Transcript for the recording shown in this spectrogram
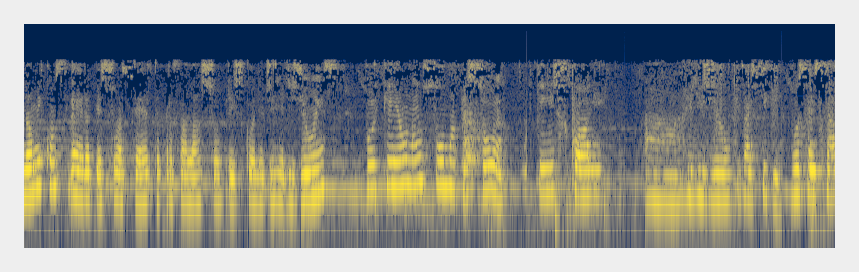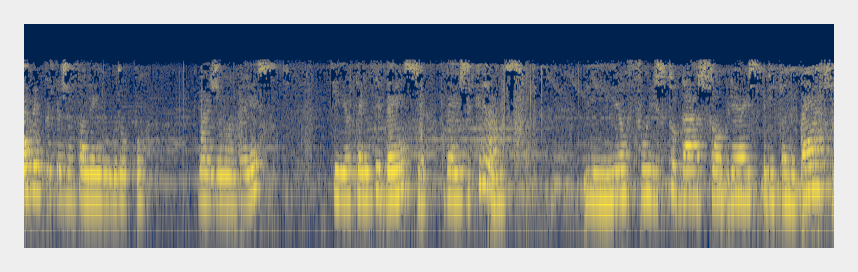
não me considero a pessoa certa para falar sobre escolha de religiões, porque eu não sou uma pessoa que escolhe a religião que vai seguir. Vocês sabem, porque eu já falei no grupo mais de uma vez, que eu tenho evidência desde criança. E eu fui estudar sobre a espiritualidade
